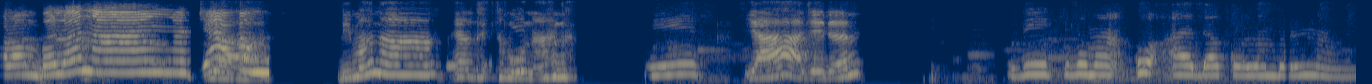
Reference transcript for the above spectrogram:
Kolam berenang Ya. Di mana, Eldridge Tambunan? Miss, Ya, Jaden. di rumahku ada kolam berenang.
